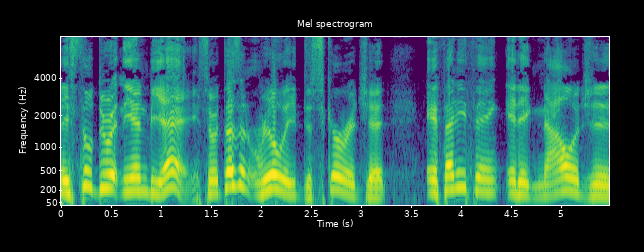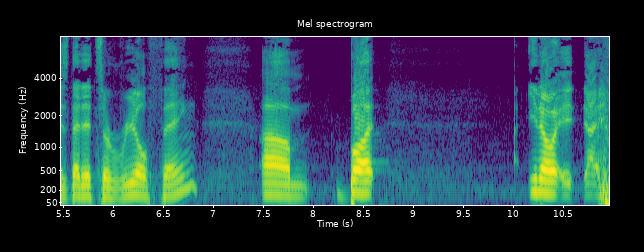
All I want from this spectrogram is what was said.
they still do it in the NBA, so it doesn't really discourage it. If anything, it acknowledges that it's a real thing. Um, but you know, it, I,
